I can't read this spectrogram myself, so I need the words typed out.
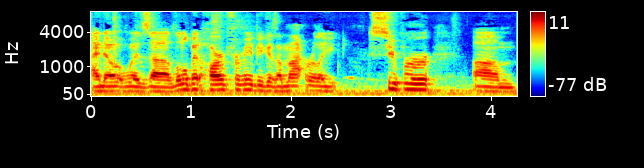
I know it was a little bit hard for me because I'm not really super, um,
